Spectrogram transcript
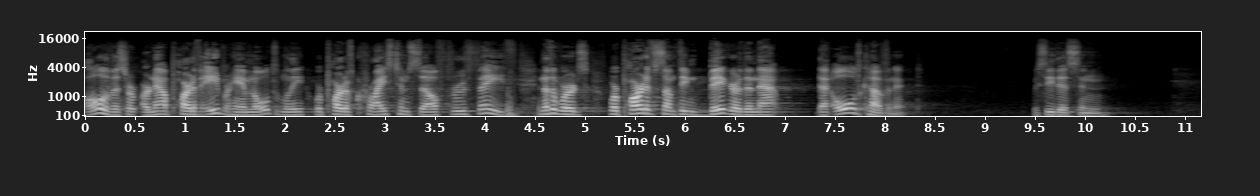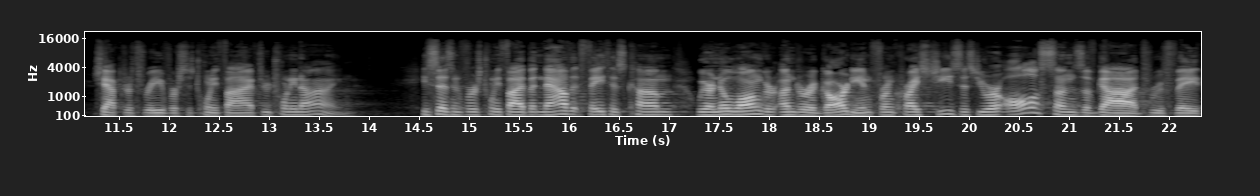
all of us are, are now part of Abraham, and ultimately we're part of Christ himself through faith. In other words, we're part of something bigger than that, that old covenant. We see this in chapter 3, verses 25 through 29. He says in verse 25, But now that faith has come, we are no longer under a guardian, for in Christ Jesus you are all sons of God through faith.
